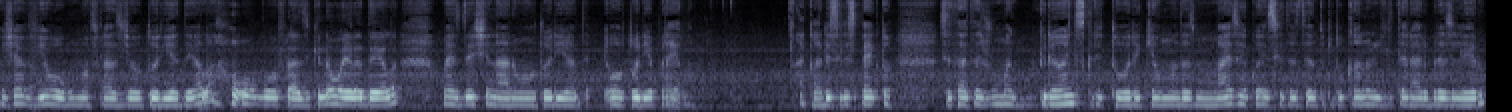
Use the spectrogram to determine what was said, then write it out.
Ou já viu alguma frase de autoria dela ou alguma frase que não era dela, mas destinaram a autoria, autoria para ela? A Clarice Lispector se trata de uma grande escritora que é uma das mais reconhecidas dentro do cânone literário brasileiro.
